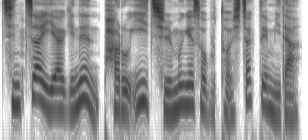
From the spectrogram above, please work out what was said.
진짜 이야기는 바로 이 질문에서부터 시작됩니다.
